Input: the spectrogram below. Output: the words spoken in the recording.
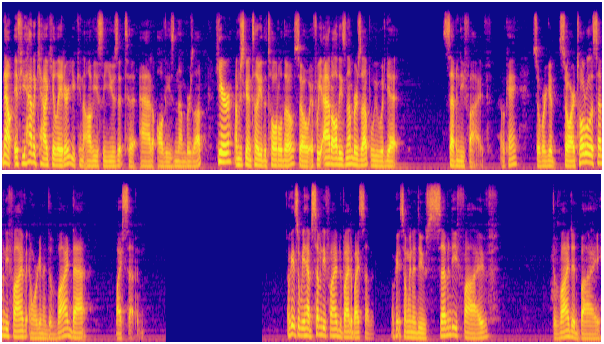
Now, if you have a calculator, you can obviously use it to add all these numbers up. Here, I'm just going to tell you the total though. So if we add all these numbers up, we would get 75, okay? So we're good. So our total is 75 and we're going to divide that by 7. Okay, so we have 75 divided by 7. Okay, so I'm going to do 75 divided by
